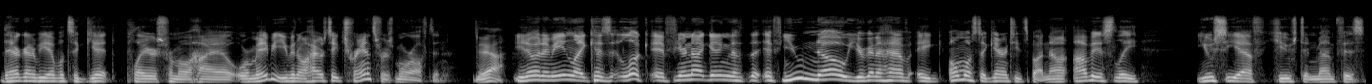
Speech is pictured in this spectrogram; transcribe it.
they're going to be able to get players from Ohio or maybe even Ohio State transfers more often. Yeah. You know what I mean? Like, because look, if you're not getting the, the, if you know you're going to have a almost a guaranteed spot. Now, obviously, UCF, Houston, Memphis,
